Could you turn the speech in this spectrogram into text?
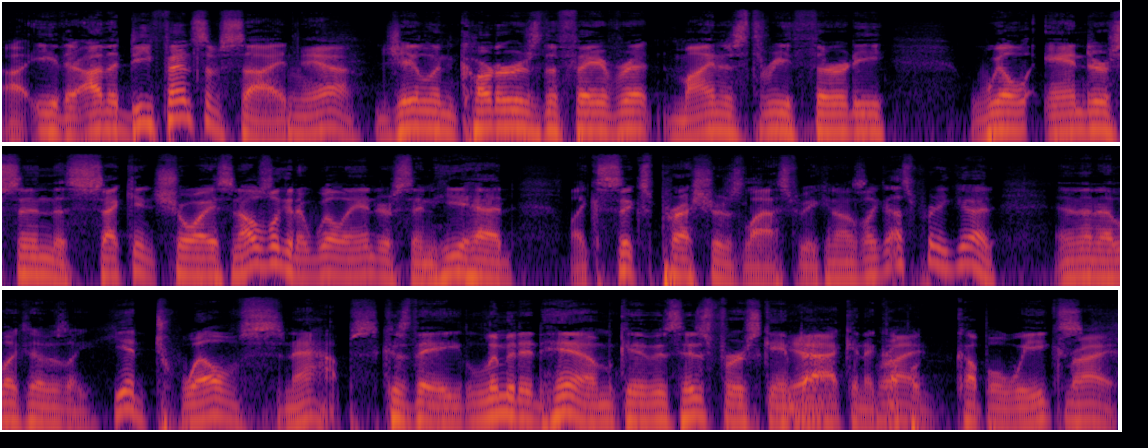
uh, either. On the defensive side, Yeah. Jalen Carter is the favorite, minus 330. Will Anderson, the second choice. And I was looking at Will Anderson. He had like six pressures last week, and I was like, that's pretty good. And then I looked at it, I was like, he had 12 snaps because they limited him because it was his first game Yeah, back in a couple, right. couple weeks. Right.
